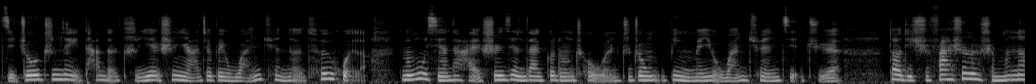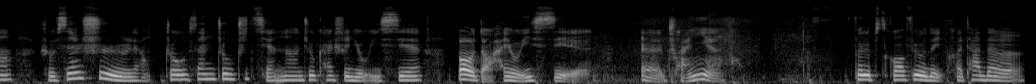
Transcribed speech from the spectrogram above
几周之内，他的职业生涯就被完全的摧毁了。那么目前他还深陷在各种丑闻之中，并没有完全解决。到底是发生了什么呢？首先是两周、三周之前呢，就开始有一些报道，还有一些呃传言，Philip Schofield 和他的。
